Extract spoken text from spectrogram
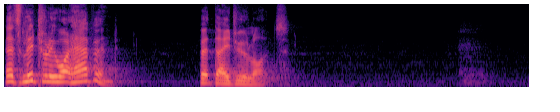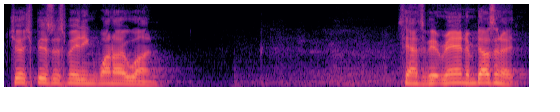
That's literally what happened. But they drew lots. Church Business Meeting 101. Sounds a bit random, doesn't it?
